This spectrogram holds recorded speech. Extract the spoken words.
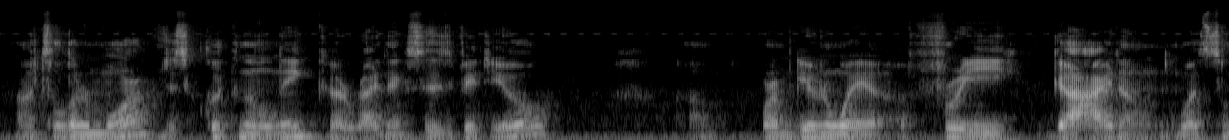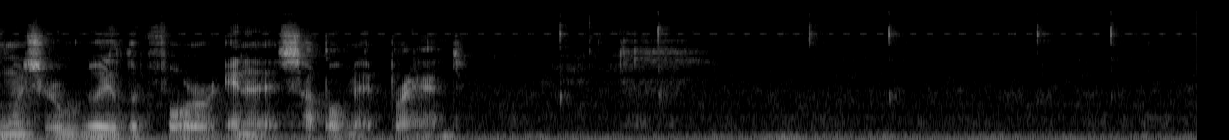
Uh, to learn more, just click on the link uh, right next to this video um, where I'm giving away a free guide on what someone should really look for in a supplement brand.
